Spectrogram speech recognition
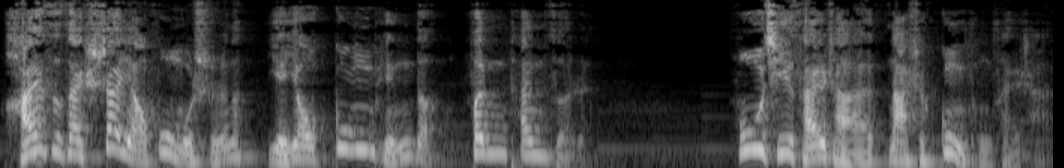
孩子在赡养父母时呢，也要公平的分摊责任。夫妻财产那是共同财产，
